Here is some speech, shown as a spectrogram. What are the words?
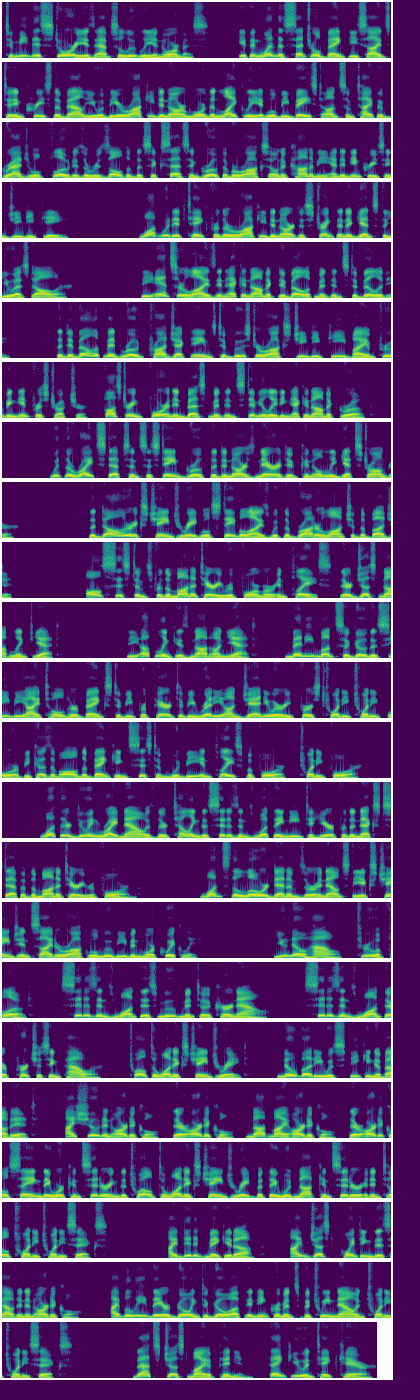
To me this story is absolutely enormous. If and when the central bank decides to increase the value of the Iraqi dinar more than likely it will be based on some type of gradual float as a result of the success and growth of Iraq's own economy and an increase in GDP. What would it take for the Iraqi dinar to strengthen against the US dollar? The answer lies in economic development and stability. The Development Road project aims to boost Iraq's GDP by improving infrastructure, fostering foreign investment and stimulating economic growth. With the right steps and sustained growth the dinar's narrative can only get stronger. The dollar exchange rate will stabilize with the broader launch of the budget. All systems for the monetary reform are in place, they're just not linked yet. The uplink is not on yet. Many months ago the CBI told her banks to be prepared to be ready on January 1, 2024 because of all the banking system would be in place before 24. What they're doing right now is they're telling the citizens what they need to hear for the next step of the monetary reform. Once the lower denoms are announced the exchange inside Iraq will move even more quickly. You know how, through a float. Citizens want this movement to occur now. Citizens want their purchasing power. 12 to 1 exchange rate. Nobody was speaking about it. I showed an article, their article, not my article, their article saying they were considering the 12 to 1 exchange rate but they would not consider it until 2026. I didn't make it up. I'm just pointing this out in an article. I believe they are going to go up in increments between now and 2026. That's just my opinion. Thank you and take care.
